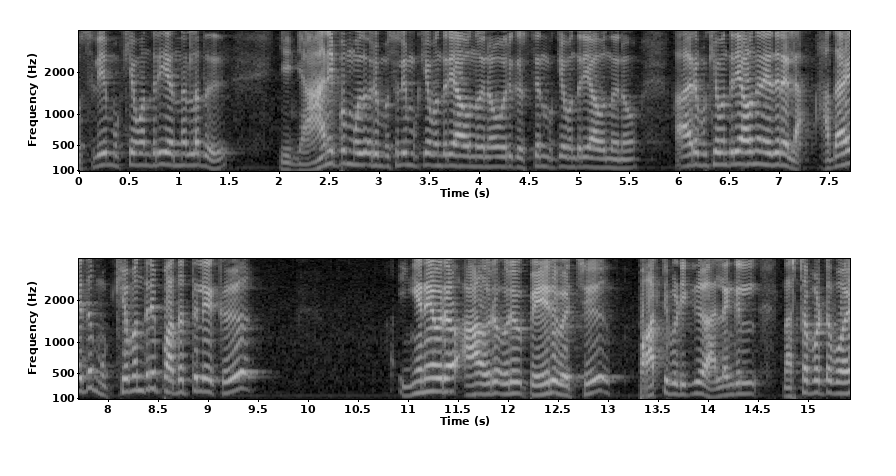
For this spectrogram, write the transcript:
മുസ്ലിം മുഖ്യമന്ത്രി എന്നുള്ളത് ഈ ഞാനിപ്പം ഒരു മുസ്ലിം മുഖ്യമന്ത്രി ആവുന്നതിനോ ഒരു ക്രിസ്ത്യൻ മുഖ്യമന്ത്രി ആവുന്നതിനോ ആര് മുഖ്യമന്ത്രി ആവുന്നതിനെതിരല്ല. അതായത് മുഖ്യമന്ത്രി പദത്തിലേക്ക് ഇങ്ങനെ ഒരു ഒരു ഒരു പേര് വെച്ച് പാർട്ടി പിടിക്കുക അല്ലെങ്കിൽ നഷ്ടപ്പെട്ടു പോയ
